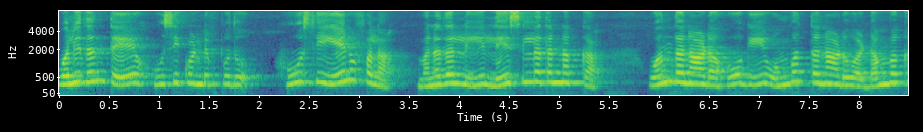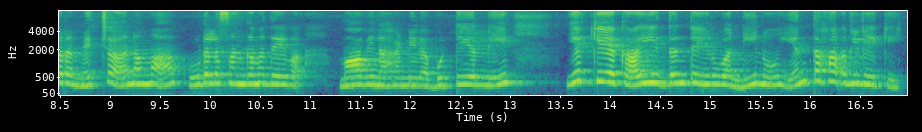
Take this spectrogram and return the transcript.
ಒಲಿದಂತೆ ಹೂಸಿಕೊಂಡಿಪ್ಪುದು ಹೂಸಿ ಏನು ಫಲ? ಮನದಲ್ಲಿ ಲೇಸಿಲ್ಲದನ್ನಕ್ಕ ಒಂದ ನಾಡ ಹೋಗಿ ಒಂಬತ್ತ ನಾಡುವ ಡಂಬಕರ ಮೆಚ್ಚ ನಮ್ಮ ಕೂಡಲ ಸಂಗಮ ದೇವ. ಮಾವಿನ ಹಣ್ಣಿನ ಬುಟ್ಟಿಯಲ್ಲಿ ಎಕ್ಕೆಯ ಕಾಯಿ ಇದ್ದಂತೆ ಇರುವ ನೀನು ಎಂತಹ ಅವಿವೇಕಿ?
